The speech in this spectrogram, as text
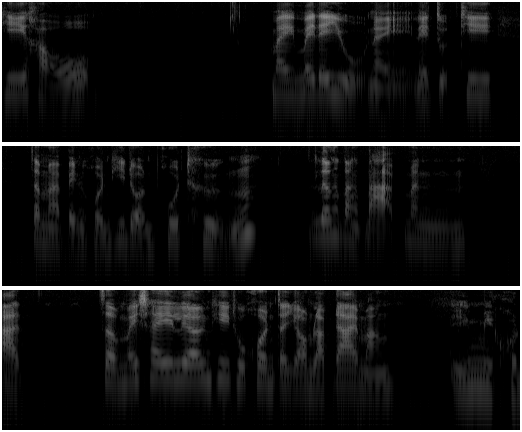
ที่เขา ไม่ไม่ได้อยู่ในในจุดที่จะมาเป็นคนที่โดนพูดถึงเรื่องต่างๆ มันอาจจะไม่ใช่เรื่องที่ทุกคนจะยอมรับได้มั้ง อิงมีคน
